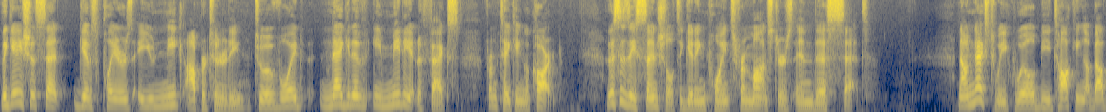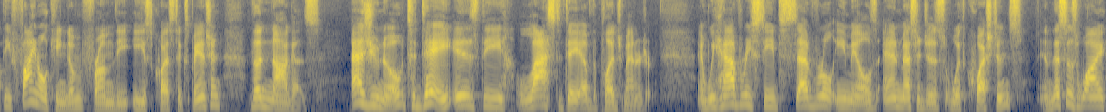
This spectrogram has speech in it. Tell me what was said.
the Geisha set gives players a unique opportunity to avoid negative immediate effects from taking a card. This is essential to getting points from monsters in this set. Now next week we'll be talking about the final kingdom from the East Quest expansion, the Nagas. As you know, today is the last day of the Pledge Manager, and we have received several emails and messages with questions, and this is why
